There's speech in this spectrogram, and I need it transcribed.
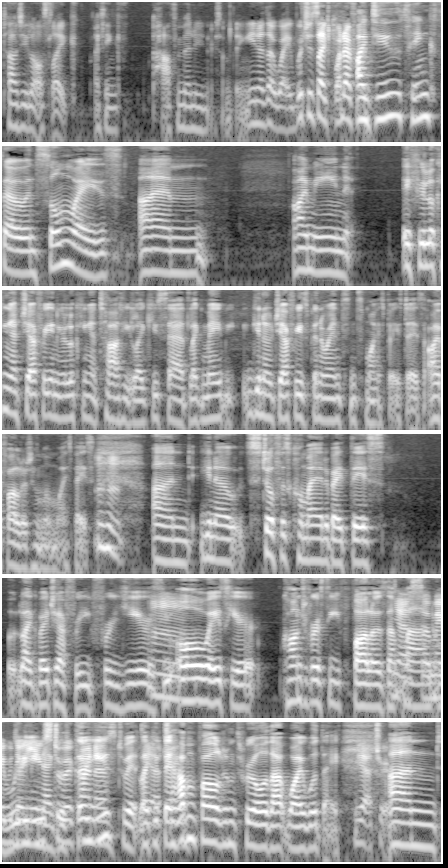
Tati lost like I think half a million or something, you know that way, which is like whatever. I do think though in some ways um I mean if you're looking at Jeffree and you're looking at Tati, like you said, like maybe you know Jeffree's been around since MySpace days. I followed him on MySpace, Mm-hmm. and you know stuff has come out about this, like about Jeffree for years. Mm. You always hear controversy follows that Yeah, man. so maybe they're really used to it, They're kinda. used to it. Like Yeah, if they true. haven't followed him through all that, why would they? Yeah, true. And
